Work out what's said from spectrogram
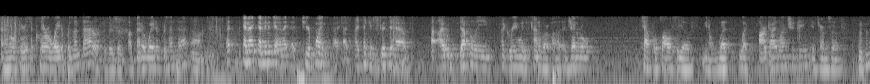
I don't know if there is a clearer way to present that, or if there's a, a better way to present that. Um, and I, I mean, again, I, I- to your point, I, I, I think it's good to have, I, I would definitely agree with kind of a- a general capital policy of, you know, what, what our guidelines should be in terms of, Mhm.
